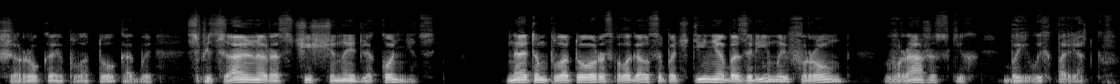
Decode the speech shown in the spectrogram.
широкое плато, как бы специально расчищенное для конницы. На этом плато располагался почти необозримый фронт вражеских боевых порядков.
